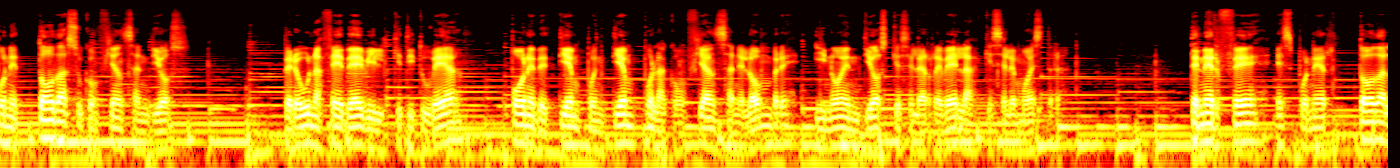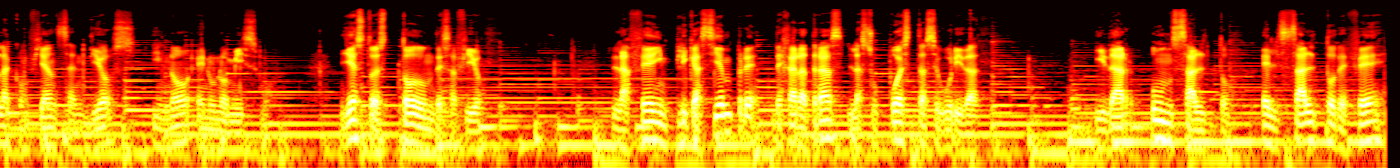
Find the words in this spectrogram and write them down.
pone toda su confianza en Dios, pero una fe débil que titubea pone de tiempo en tiempo la confianza en el hombre y no en Dios que se le revela, que se le muestra. Tener fe es poner toda la confianza en Dios y no en uno mismo. Y esto es todo un desafío. La fe implica siempre dejar atrás la supuesta seguridad y dar un salto el salto de fe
